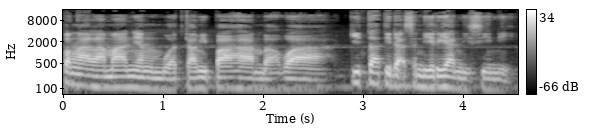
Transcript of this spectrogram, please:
Pengalaman yang membuat kami paham bahwa kita tidak sendirian di sini.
